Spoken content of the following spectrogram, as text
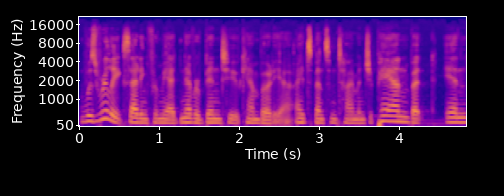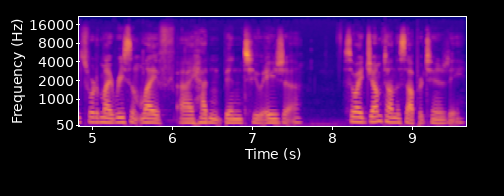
was really exciting for me. I'd never been to Cambodia. I had spent some time in Japan, but in sort of my recent life, I hadn't been to Asia. So I jumped on this opportunity.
